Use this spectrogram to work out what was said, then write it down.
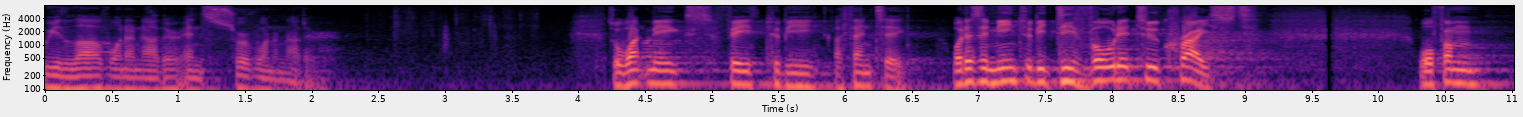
we love one another and serve one another. So, what makes faith to be authentic? What does it mean to be devoted to Christ? Well, from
